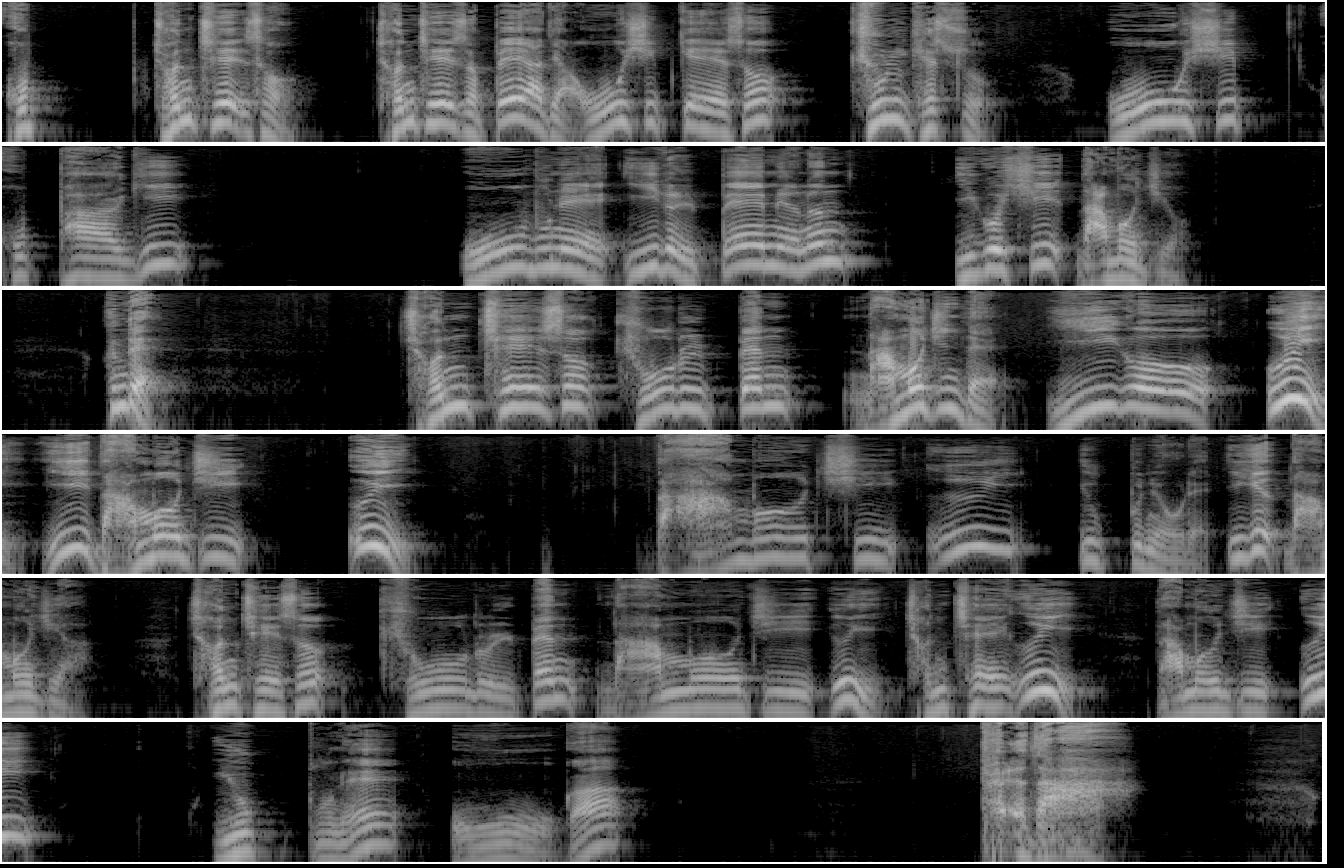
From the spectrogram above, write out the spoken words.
곱, 전체에서, 전체에서 빼야 돼. 50개에서 귤 개수. 50 곱하기 5분의 1을 빼면은 이것이 나머지요. 근데 전체에서 귤을 뺀 나머지인데 이거의 이 나머지의 나머지의 6분의 5래. 이게 나머지야. 전체에서 귤을 뺀 나머지의 전체의 나머지의 6분의 5가 되다.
